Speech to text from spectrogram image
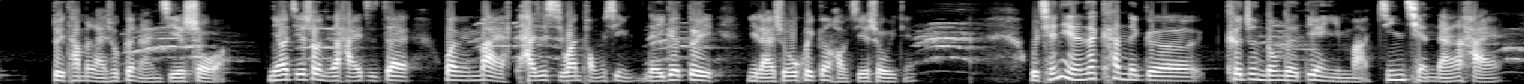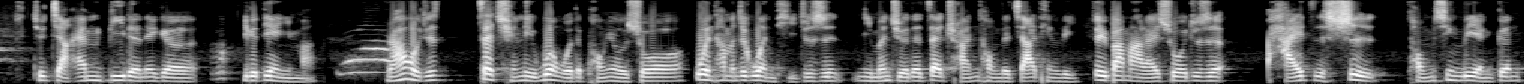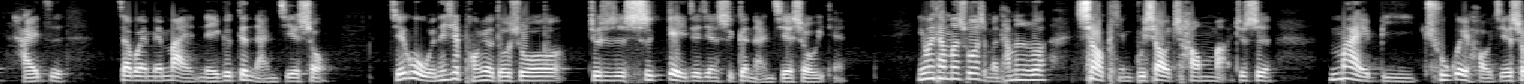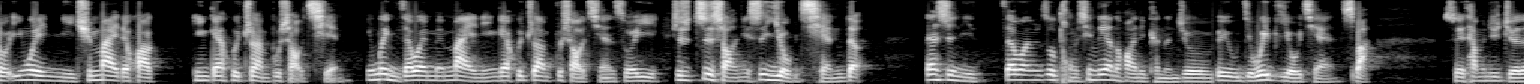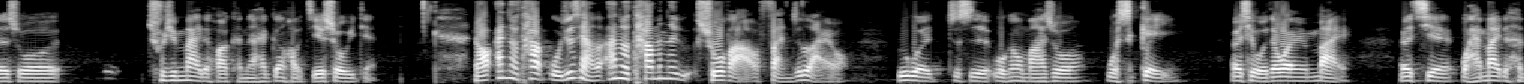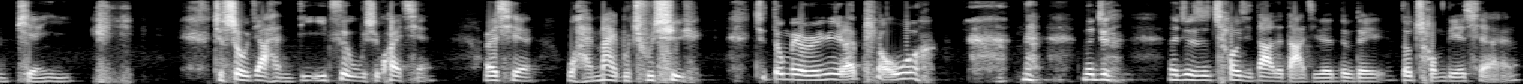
对他们来说更难接受啊？你要接受你的孩子在外面卖，还是喜欢同性？哪个对你来说会更好接受一点？我前几天在看那个柯震东的电影嘛，《金钱男孩》，就讲 MB 的那个一个电影嘛，然后我就。在群里问我的朋友说，问他们这个问题，就是你们觉得在传统的家庭里，对爸妈来说，就是孩子是同性恋跟孩子在外面卖哪个更难接受？结果我那些朋友都说，就是是 gay 这件事更难接受一点，因为他们说什么？他们说笑贫不笑娼嘛，就是卖比出柜好接受，因为你去卖的话，应该会赚不少钱，因为你在外面卖，你应该会赚不少钱，所以就是至少你是有钱的。但是你在外面做同性恋的话，你可能就未也未必有钱，是吧？所以他们就觉得说，出去卖的话，可能还更好接受一点。然后按照他，我就想按照他们那个说法反着来哦。如果就是我跟我妈说我是 gay，而且我在外面卖，而且我还卖的很便宜，就售价很低，一次五十块钱，而且我还卖不出去，就都没有人愿意来嫖我，那那就。那就是超级大的打击了，对不对？都重叠起来了。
